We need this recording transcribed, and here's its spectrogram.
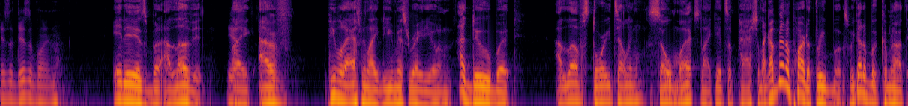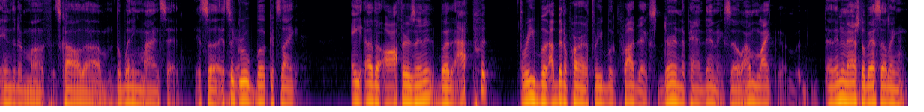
It's a discipline. it is, but I love it. Yeah. Like I've people ask me like, do you miss radio? And I do, but I love storytelling so much. Like it's a passion. Like I've been a part of three books. We got a book coming out at the end of the month. It's called um, The Winning Mindset. It's a it's a group book. It's like eight other authors in it, but I've put three book. I've been a part of three book projects during the pandemic. So I'm like an international best-selling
